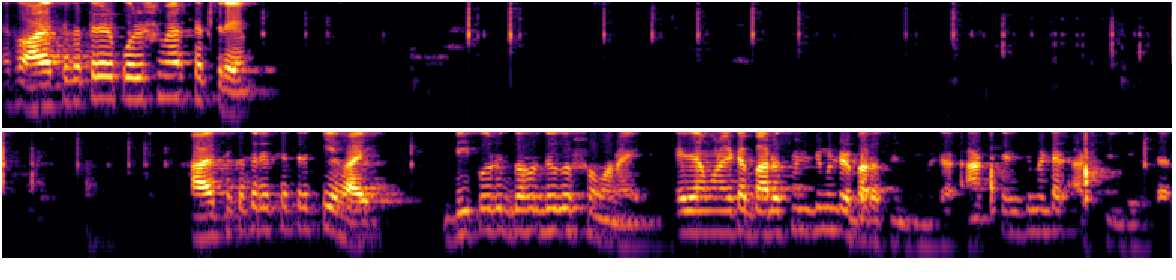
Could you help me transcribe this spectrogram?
দেখো, আয়তক্ষেত্রের পরিসীমার ক্ষেত্রে আয়তক্ষেত্রের ক্ষেত্রে কি হয়? বিপরীত দৈর্ঘ্য সমান হয়। এই যেমন এটা বারো সেন্টিমিটার বারো সেন্টিমিটার, আট সেন্টিমিটার আট সেন্টিমিটার।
